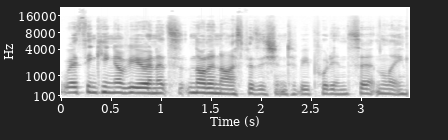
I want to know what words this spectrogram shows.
we're thinking of you and it's not a nice position to be put in, certainly.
